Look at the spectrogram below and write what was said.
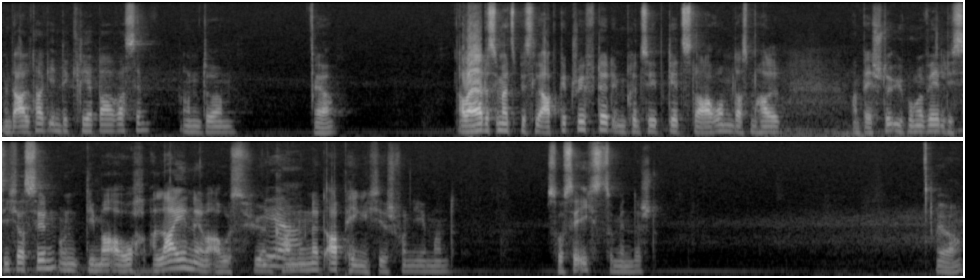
den Alltag integrierbarer sind. Und ähm, ja. Aber ja, das sind wir jetzt ein bisschen abgedriftet. Im Prinzip geht es darum, dass man halt am besten Übungen wählt, die sicher sind und die man auch alleine ausführen Ja. kann und nicht abhängig ist von jemand. So sehe ich es zumindest. Ja,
